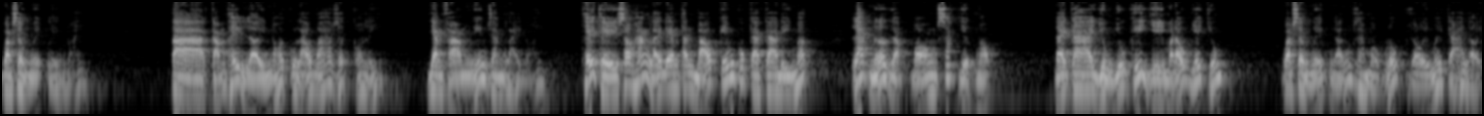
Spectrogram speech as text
Quan Sơn Nguyệt liền nói, ta cảm thấy lời nói của lão bá rất có lý. Giang Phạm nghiến răng lại nói, thế thì sao hắn lại đem thanh bảo kiếm của ca ca đi mất? Lát nữa gặp bọn sắc dược mộc. Đại ca dùng vũ khí gì mà đấu với chúng? Quan Sơn Nguyệt ngẩn ra một lúc rồi mới trả lời.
